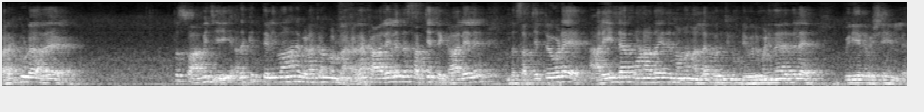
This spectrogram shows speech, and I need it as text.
வரக்கூடாது. இப்போ சுவாமிஜி அதுக்கு தெளிவான விளக்கம் பண்ணுறாங்க அதான் காலையில் இந்த சப்ஜெக்ட் காலையில் அந்த சப்ஜெக்டோட அலைண்டா போனாதான் இது நம்ம நல்லா புரிஞ்சுக்க முடியும். ஒரு மணி நேரத்தில் புரியுற விஷயம் இல்லை.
